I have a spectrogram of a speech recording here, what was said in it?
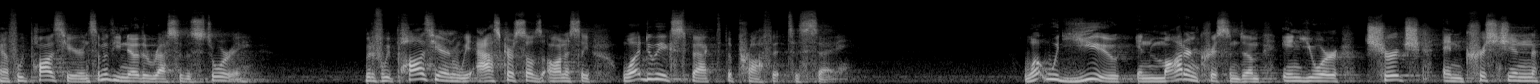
Now, if we pause here, and some of you know the rest of the story, but if we pause here and we ask ourselves honestly, what do we expect the prophet to say? What would you, in modern Christendom, in your church and Christian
